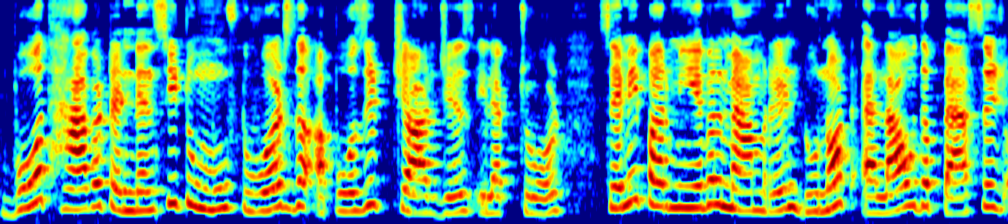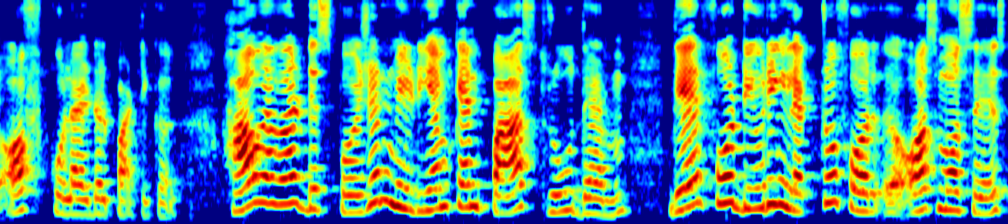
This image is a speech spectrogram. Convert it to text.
both have a tendency to move towards the opposite charges electrode. Semi-permeable membrane do not allow the passage of colloidal particle. However, dispersion medium can pass through them. Therefore, during electroosmosis,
